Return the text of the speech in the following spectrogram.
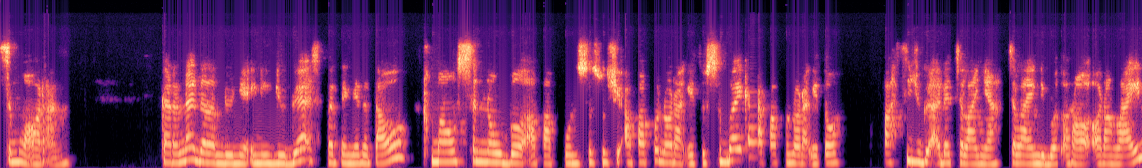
semua orang. Karena dalam dunia ini juga seperti yang kita tahu, mau senoble apa pun, sesuci apa pun orang itu, sebaik apa pun orang itu, pasti juga ada celahnya, celah yang dibuat orang-orang lain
